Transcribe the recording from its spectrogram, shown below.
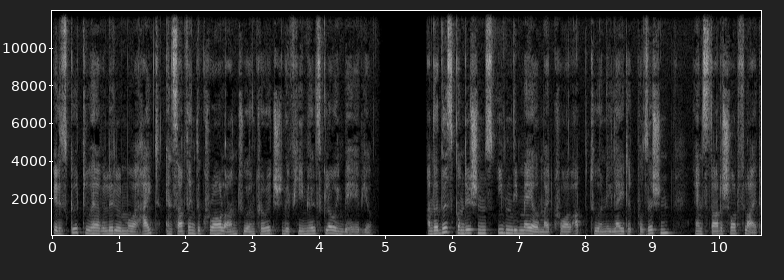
It is good to have a little more height and something to crawl on to encourage the female's glowing behavior. Under these conditions, even the male might crawl up to an elated position and start a short flight,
